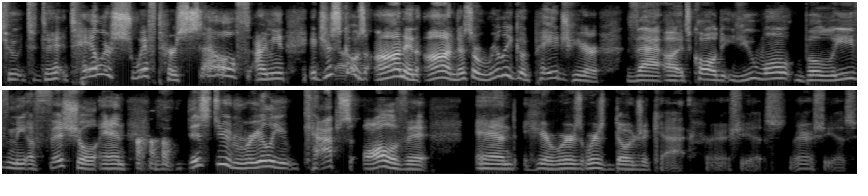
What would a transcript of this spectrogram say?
to, to, to Taylor Swift herself. I mean, it just goes on and on. There's a really good page here that uh, it's called "You Won't Believe Me" official, and this dude really caps all of it. And here, where's where's Doja Cat? There she is. There she is.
